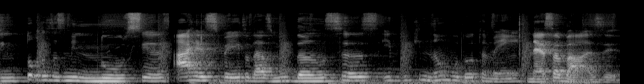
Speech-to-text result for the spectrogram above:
em todas as minúcias a respeito das mudanças e do que não mudou também nessa base.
